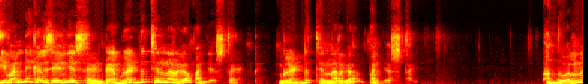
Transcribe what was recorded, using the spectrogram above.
ఇవన్నీ కలిసి ఏం చేస్తాయంటే బ్లడ్ థిన్నర్గా పనిచేస్తాయండి. బ్లడ్ థిన్నర్గా పనిచేస్తాయి. అందువలన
